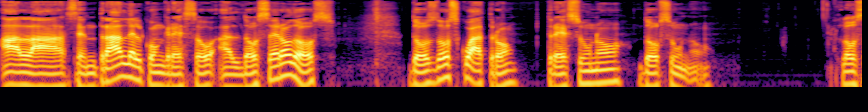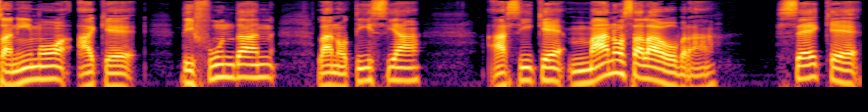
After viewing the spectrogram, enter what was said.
a la central del Congreso al 202-224-3121. Los animo a que difundan la noticia, así que manos a la obra. Sé que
